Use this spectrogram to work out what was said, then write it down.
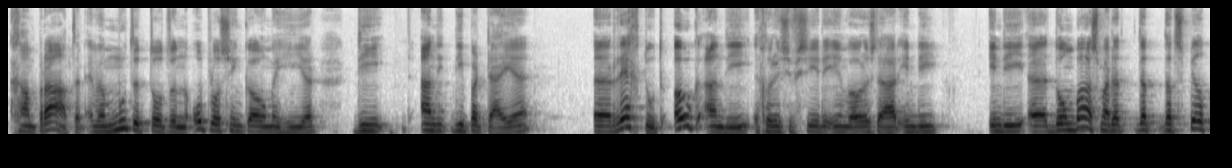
gaan praten. En we moeten tot een oplossing komen hier die aan die, die partijen uh, recht doet. Ook aan die gerussificeerde inwoners daar in die in die uh, Donbass. Maar dat, dat, dat speelt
